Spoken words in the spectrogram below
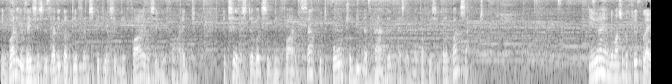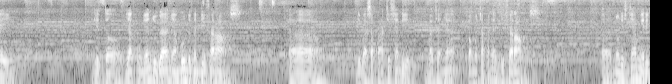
If one erases the radical difference between signify and signified it is the word signify itself which ought to be abandoned as a metaphysical concept. Inilah yang dimaksud free play gitu. Yang kemudian juga nyambung dengan difference uh, di bahasa Prancisnya dibacanya pengucapannya difference uh, nulisnya mirip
